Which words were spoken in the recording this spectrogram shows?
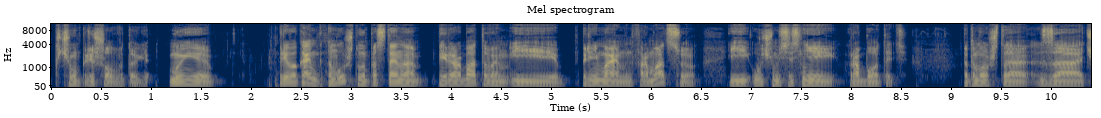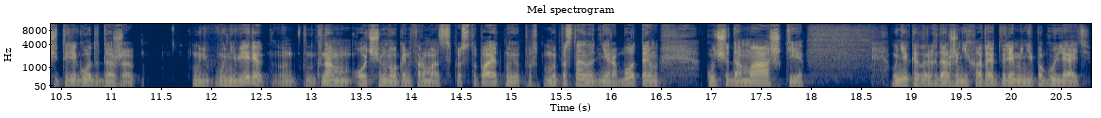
к чему пришел в итоге. Мы привыкаем к тому, что мы постоянно перерабатываем и принимаем информацию и учимся с ней работать. Потому что за 4 года даже в универе к нам очень много информации поступает, мы, мы постоянно над ней работаем, куча домашки, у некоторых даже не хватает времени погулять,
